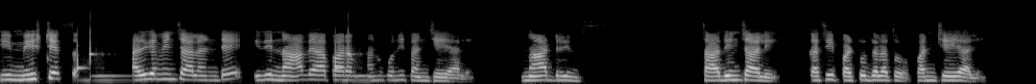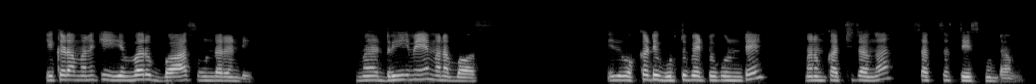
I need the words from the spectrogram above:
ఈ మిస్టేక్స్ అధిగమించాలంటే ఇది నా వ్యాపారం అనుకుని పనిచేయాలి. నా డ్రీమ్స్ సాధించాలి. కసి పట్టుదలతో పనిచేయాలి. ఇక్కడ మనకి ఎవ్వరు బాస్ ఉండరండి. మన డ్రీమే మన బాస్. ఇది ఒక్కటి గుర్తు పెట్టుకుంటే మనం ఖచ్చితంగా సక్సెస్ తీసుకుంటాము.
